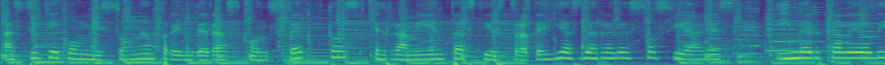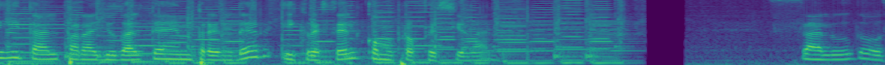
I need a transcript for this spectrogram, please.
así que con Mison aprenderás conceptos, herramientas y estrategias de redes sociales y mercadeo digital para ayudarte a emprender y crecer como profesional. Saludos,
